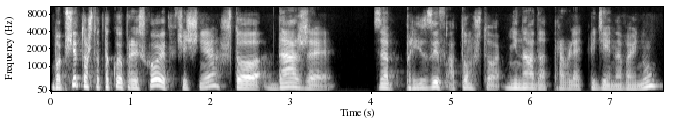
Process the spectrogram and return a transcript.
Вообще то, что такое происходит в Чечне, что даже за призыв о том, что не надо отправлять людей на войну,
